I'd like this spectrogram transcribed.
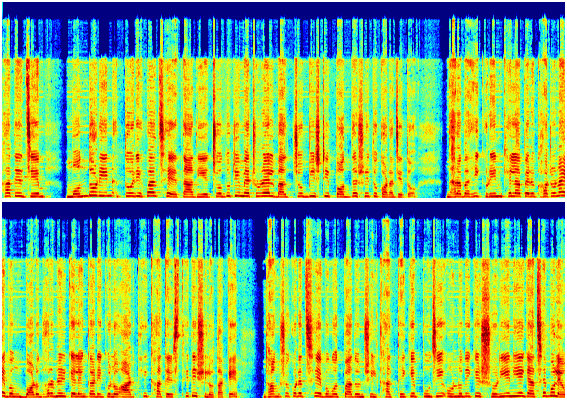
খাতে যে মন্দ ঋণ তৈরি হয়েছে তা দিয়ে চোদ্দটি মেট্রো রেল বা চব্বিশটি পদ্মা সেতু করা যেত। ধারাবাহিক ঋণ খেলাপের ঘটনা এবং বড় ধরনের কেলেঙ্কারিগুলো আর্থিক খাতের স্থিতিশীলতাকে ধ্বংস করেছে এবং উৎপাদনশীল খাত থেকে পুঁজি অন্যদিকে সরিয়ে নিয়ে গেছে বলেও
